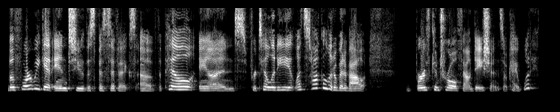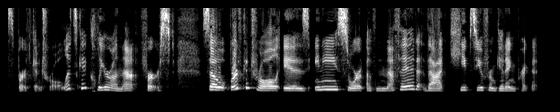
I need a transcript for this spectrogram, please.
before we get into the specifics of the pill and fertility, let's talk a little bit about birth control foundations. Okay, what is birth control? Let's get clear on that first. So, birth control is any sort of method that keeps you from getting pregnant.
